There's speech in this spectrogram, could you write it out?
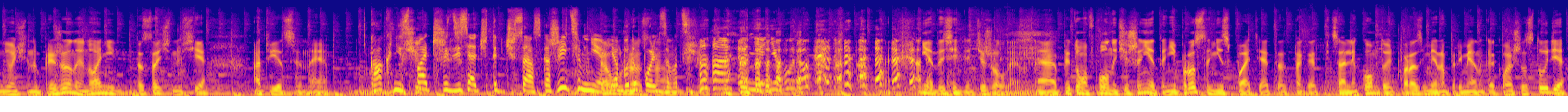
не очень напряженные, но они достаточно все ответственные. Как не спать 64 часа? Скажите мне, Да я буду пользоваться. Не, не буду. Нет, действительно тяжелая. Э, Притом в полной тишине это не просто не спать, а это такая специальная комната по размерам примерно как ваша студия,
